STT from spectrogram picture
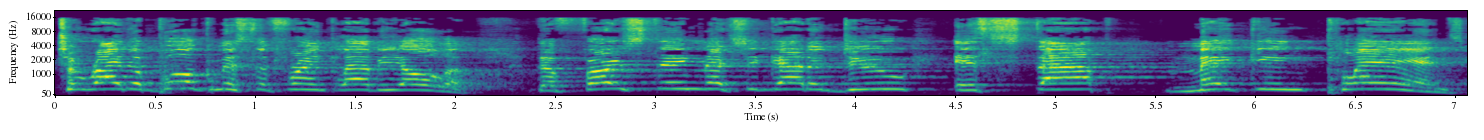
to write a book, Mr. Frank Laviola the first thing that you got to do is stop making plans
